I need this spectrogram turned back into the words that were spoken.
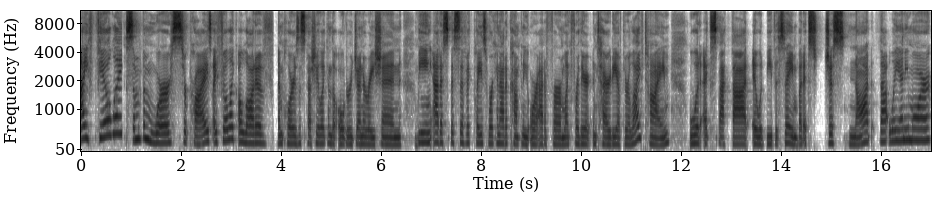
I feel like some of them were surprised. I feel like a lot of employers, especially like in the older generation, being at a specific place, working at a company or at a firm, like for their entirety of their lifetime, would expect that it would be the same, but it's just not that way anymore.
